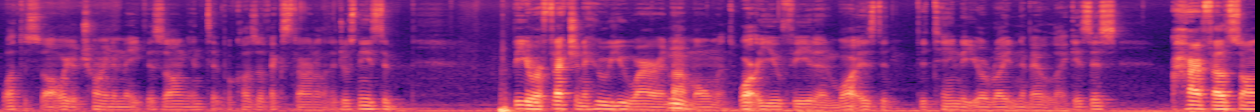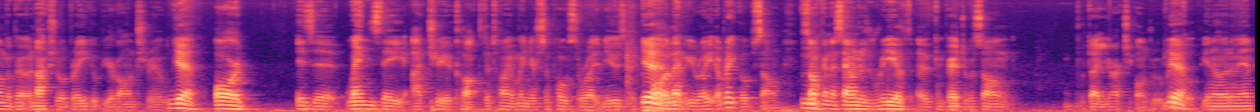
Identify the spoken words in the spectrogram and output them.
what the song, what you're trying to make the song into because of external. It just needs to be a reflection of who you are in that Mm. moment. What are you feeling? What is the the thing that you're writing about? Like, is this a heartfelt song about an actual breakup you're going through? Yeah, Or is it Wednesday at three o'clock, the time when you're supposed to write music? Yeah. Oh, let me write a breakup song. It's Mm. not going to sound as real uh, compared to a song that you're actually going through a Yeah. breakup. You know what I mean?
